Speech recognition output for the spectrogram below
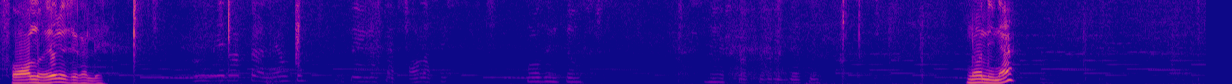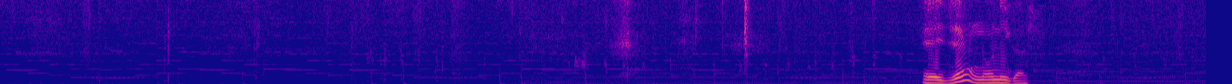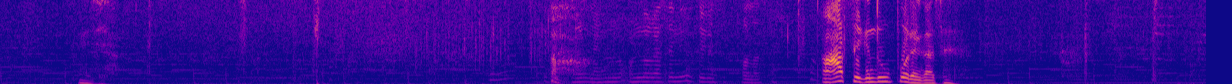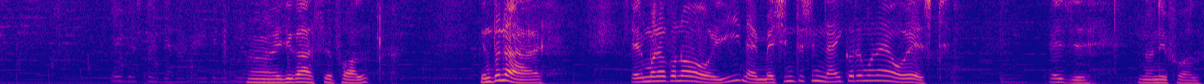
ফল হয়ে রয়েছে খালি। ফল আছে। কোনোদিন কেউ জিজ্ঞেস করতে করে দেখে। ননি না? এই যে ননি গাছ। এই যে। আছে কিন্তু উপরে গাছে। এই হ্যাঁ, এই যে গাছে ফল। কিন্তু না এর মনে কোনো ই নাই মেশিন টেশিন নাই করে মনে ওয়েস্ট এই যে ননি ফল।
